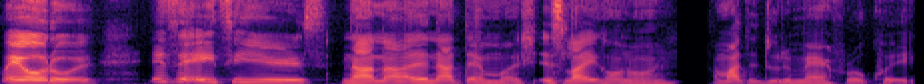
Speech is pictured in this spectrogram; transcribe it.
Wait, hold on. Is it 18 years? Nah, nah, it's not that much. It's like, hold on. I'm about to do the math real quick.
